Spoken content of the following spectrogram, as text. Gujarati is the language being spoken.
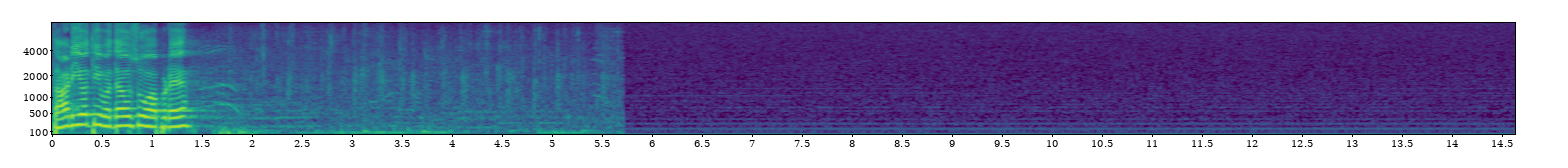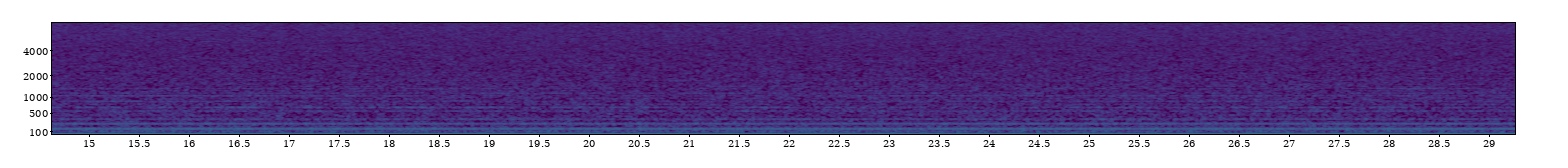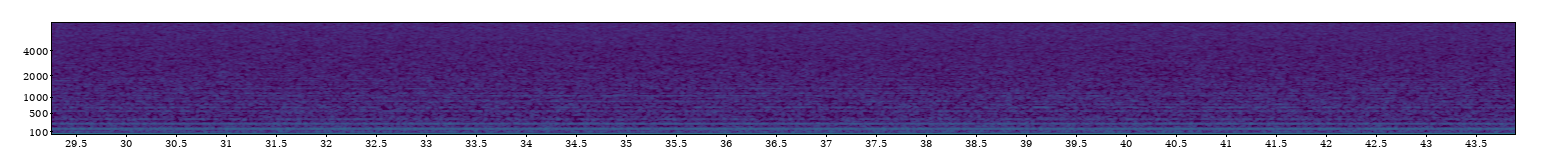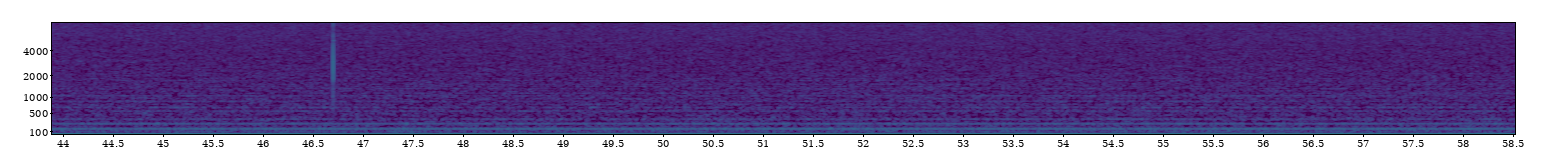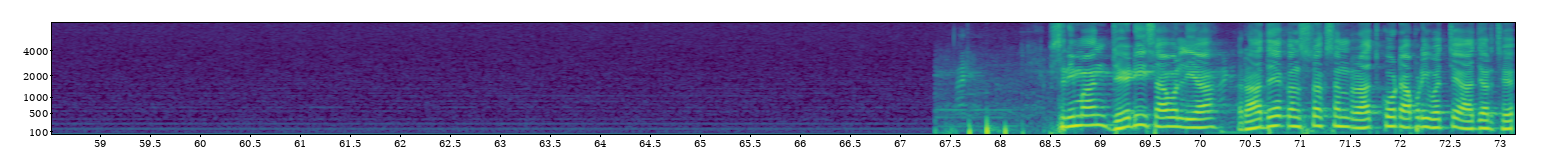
તાળીઓથી વધાવશું આપણે. શ્રીમાન જેડી સાવલિયા, રાધે કન્સ્ટ્રક્શન રાજકોટ આપણી વચ્ચે હાજર છે.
